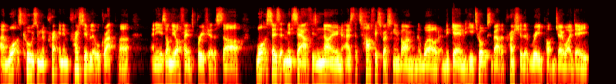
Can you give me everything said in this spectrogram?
Um, Watts calls him an, impre- an impressive little grappler, and he is on the offense briefly at the start. Watt says that Mid South is known as the toughest wrestling environment in the world. And again, he talks about the pressure that Reed Pot and JYD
